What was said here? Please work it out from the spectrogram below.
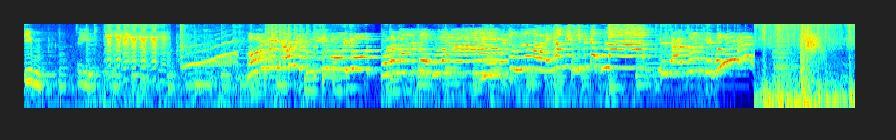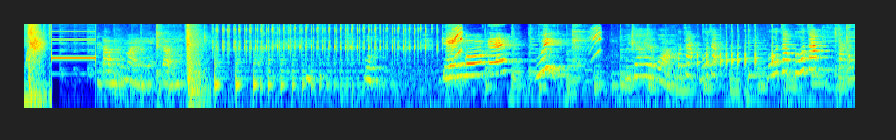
จิ้มจีบเฮ้ยไม่ได้อย่างนี้โมหยุดกูจะทำมันดอก เก่งโบเก่งอุ้ยไม่ได้ว่ะโบจับโบจับโบจับโบจับจับอะไ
